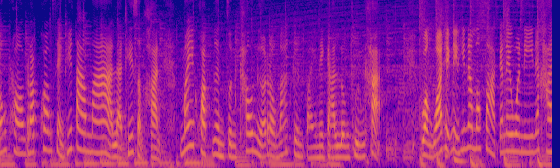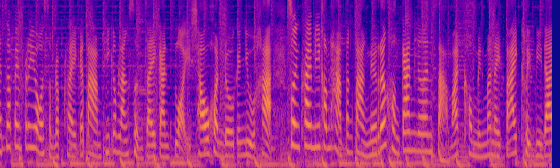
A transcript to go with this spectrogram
ต้องพร้อมรับความเสี่ยงที่ตามมา และที่สำคัญ ไม่ควักเงินจนเข้าเนื้อเรามากเกินไปในการลงทุนค่ะ หวังว่าเทคนิคที่นำมาฝากกันในวันนี้นะคะ จะเป็นประโยชน์สำหรับใครก็ตามที่กำลังสนใจการปล่อยเช่าคอนโดกันอยู่ค่ะ ส่วนใครมีคำถามต่างๆ ในเรื่องของการเงินสามารถคอมเมนต์มาในใต้คลิปนี้ได้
